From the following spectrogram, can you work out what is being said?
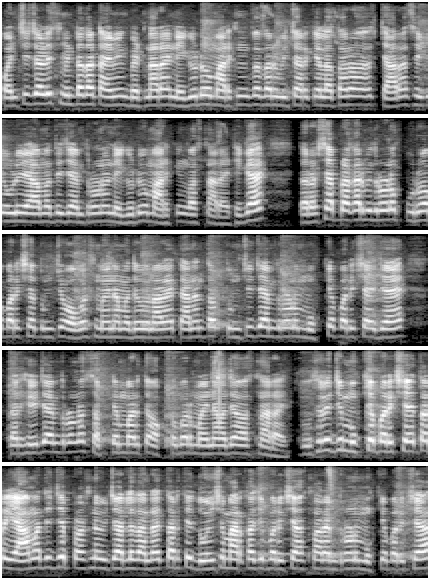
पंचेचाळीस मिनिटाचा टायमिंग भेटणार आहे. निगेटिव्ह मार्किंगचा जर विचार केला तर चारच एक एवढी यामध्ये जे मित्रांनो निगेटिव्ह मार्किंग असणार आहे. ठीक आहे? तर अशा प्रकारे मित्रांनो पूर्व परीक्षा तुमची ऑगस्ट महिन्यामध्ये होणार आहे. त्यानंतर तुमची जे मित्रांनो मुख्य परीक्षा जी आहे तर हे जे मित्रांनो सप्टेंबर ते ऑक्टोबर महिन्यामध्ये असणार आहे. दुसरी जी मुख्य परीक्षा आहे तर यामध्ये जे प्रश्न विचारले जाणार आहे तर ते दोनशे मार्काची परीक्षा असणार आहे मित्रांनो मुख्य परीक्षा.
